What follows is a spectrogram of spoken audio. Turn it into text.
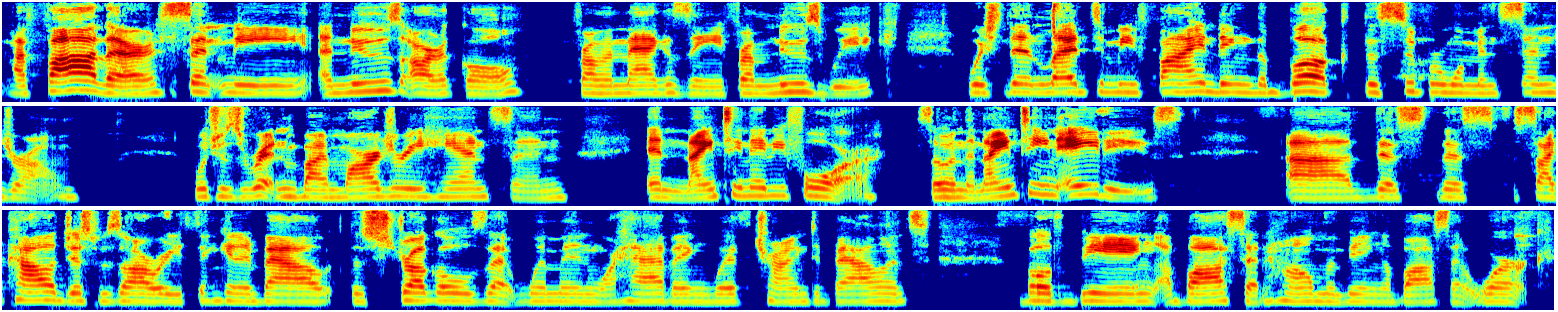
my father sent me a news article from a magazine from Newsweek, which then led to me finding the book, The Superwoman Syndrome, which was written by Marjorie Hansen in 1984. So in the 1980s, uh, this this psychologist was already thinking about the struggles that women were having with trying to balance both being a boss at home and being a boss at work,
